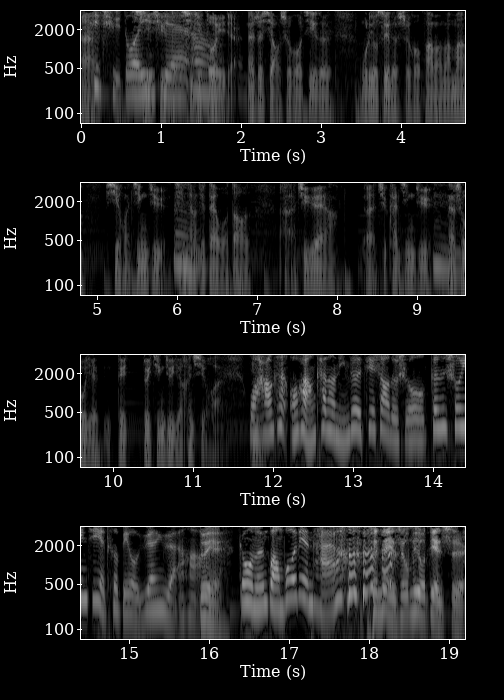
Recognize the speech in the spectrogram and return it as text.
呃戏曲多一些戏曲多一嗯点。那是小时候，记得五六岁的时候，爸爸妈妈喜欢京剧，经常嗯就带我到呃剧院啊，呃去看京剧。嗯那时候也对对京剧也很喜欢。我好像看，我好像看到您的介绍的时候，跟收音机也特别有渊源哈。，对，跟我们广播电台啊。对，那个时候没有电视，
